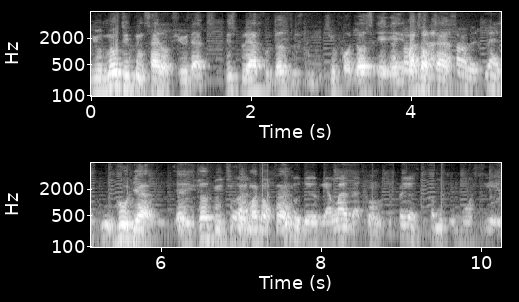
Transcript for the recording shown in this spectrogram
you know deep inside of you that these players will just be with you for just a, a matter of time. as far the player good. Good, yeah, yeah, you just be you So for a and matter of people they realize that uh, Mm. the prayer is becoming too much. The,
